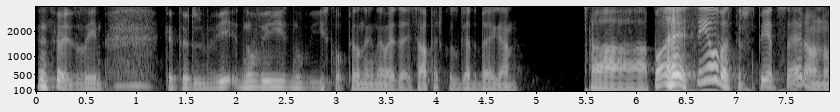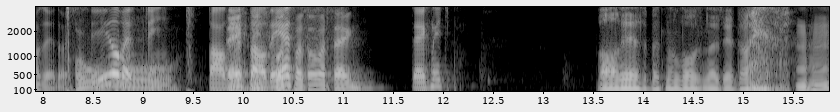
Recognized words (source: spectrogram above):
to es zinu, ka tur vi, nu, vis, nu, vis, ko pilnīgi nevajadzēja sapirkt uz gada beigām. Uh, Silvestris 5 eiro noziedojis. Ū. Silvestriņ. Paldies, paldies. Ko par to var teikt? Tehniķi. Paldies, bet nu lūdzu neziedojiet. Uh -huh.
